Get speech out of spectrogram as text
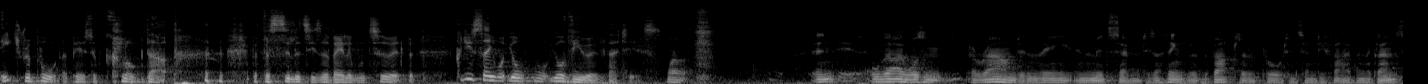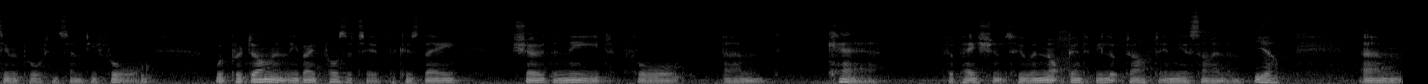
each report appears to have clogged up the facilities available to it. But could you say what your, what your view of that is? Well, in, although I wasn't around in the, in the mid 70s, I think that the Butler report in 75 and the Glancy report in 74 were predominantly very positive because they showed the need for um, care for patients who were not going to be looked after in the asylum. Yeah. Um,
